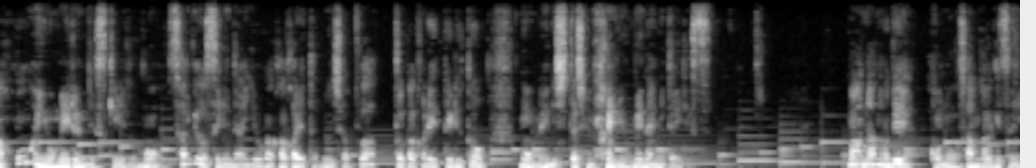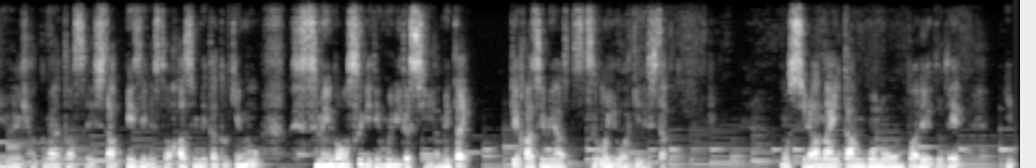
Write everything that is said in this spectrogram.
まあ、本は読めるんですけれども、作業する内容が書かれた文章はふわっと書かれていると、もう目にした瞬間に読めないみたいです。まあ、なので、この3ヶ月で100万円達成したビジネスを始めた時も、説明が多すぎて無理だしやめたいって初めはすごい弱気でした。もう知らない単語のオンパレードで、一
